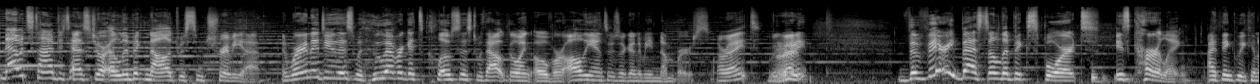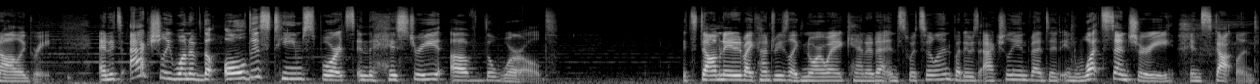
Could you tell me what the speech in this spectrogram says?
Now it's time to test your Olympic knowledge with some trivia. And we're going to do this with whoever gets closest without going over. All the answers are going to be numbers. All right? We All ready? right. The very best Olympic sport is curling. I think we can all agree. And it's actually one of the oldest team sports in the history of the world. It's dominated by countries like Norway, Canada, and Switzerland, but it was actually invented in what century in Scotland?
